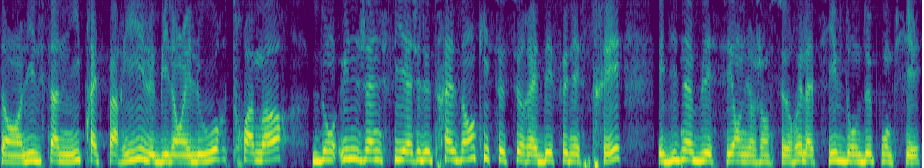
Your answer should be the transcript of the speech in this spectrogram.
dans l'île Saint-Denis, près de Paris. Le bilan est lourd. Trois morts, dont une jeune fille âgée de 13 ans qui se serait défenestrée et 19 blessés en urgence relative, dont deux pompiers.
